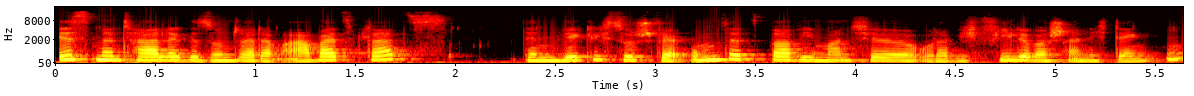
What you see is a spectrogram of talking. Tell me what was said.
ist mentale Gesundheit am Arbeitsplatz denn wirklich so schwer umsetzbar, wie manche oder wie viele wahrscheinlich denken?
